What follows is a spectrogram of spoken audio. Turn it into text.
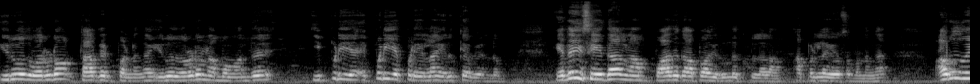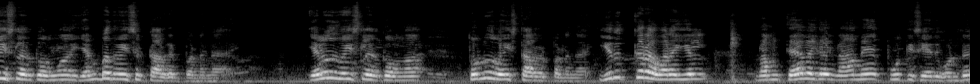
இருபது வருடம் டார்கெட் பண்ணுங்கள் இருபது வருடம் நம்ம வந்து இப்படி எப்படி எப்படியெல்லாம் இருக்க வேண்டும். எதை செய்தால் நாம் பாதுகாப்பாக இருந்து கொள்ளலாம்? அப்படிலாம் யோசனை பண்ணுங்கள் அறுபது வயசில் இருக்கவங்க எண்பது வயசுக்கு டார்கெட் பண்ணுங்கள் எழுபது வயசில் இருக்கவங்க தொண்ணூறு வயசு டார்கெட் பண்ணுங்கள் இருக்கிற வரையில் நம் தேவைகளை நாமே பூர்த்தி செய்து கொண்டு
